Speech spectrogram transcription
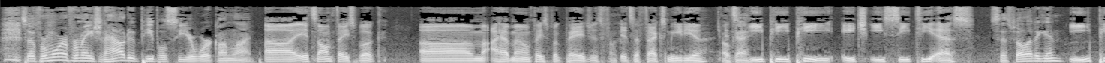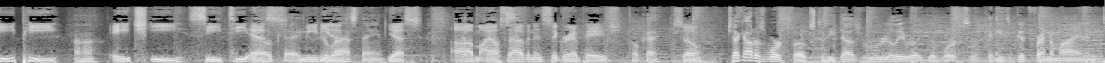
that. so for more information, how do people see your work online? Uh, it's on Facebook. Um, I have my own Facebook page. It's, it's Epphects Media. It's Okay. E P P H E C T S. So spell that again. E P P H E C T S. Uh-huh. Okay, Media. your last name. Yes. Um, I also have an Instagram page. Okay. So Check out his work, folks, because he does really, really good work. So, and he's a good friend of mine, and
